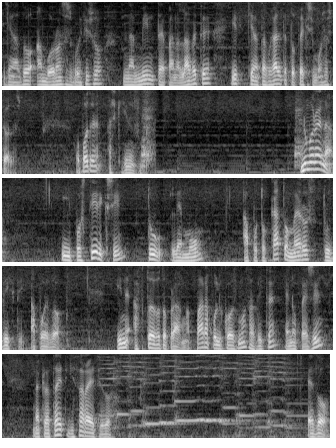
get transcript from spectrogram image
για να δω αν μπορώ να σας βοηθήσω να μην τα επαναλάβετε ή και να τα βγάλετε από το παίξιμό σας κιόλας. Οπότε ας ξεκινήσουμε. Νούμερο 1. Η υποστήριξη του λαιμού από το κάτω μέρος του δίχτυ, από εδώ. Είναι αυτό εδώ το πράγμα. Πάρα πολύ κόσμο θα δείτε, ενώ παίζει, να κρατάει την κιθάρα έτσι εδώ. Εδώ.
